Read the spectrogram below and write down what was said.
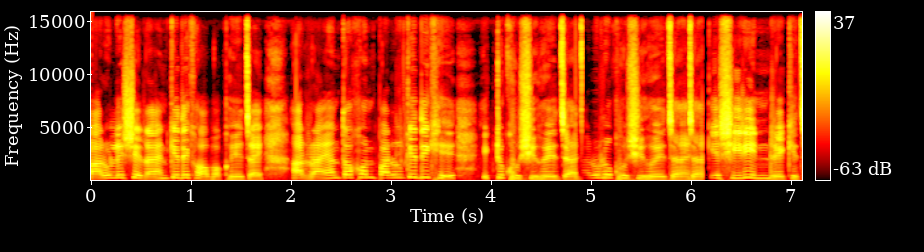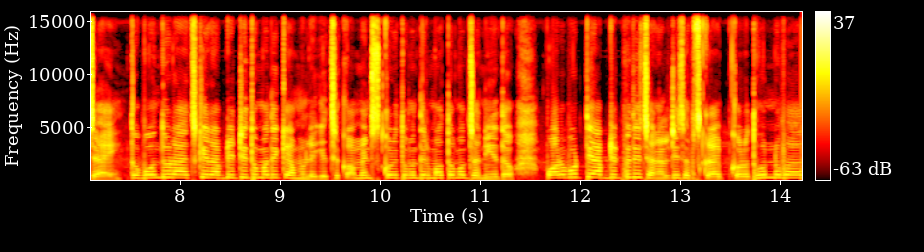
পারুল এসে রায়ানকে দেখে অবাক হয়ে যায়। আর রায়ান তখন পারুলকে দেখে একটু খুশি হয়ে যায়। পারুলও খুশি হয়ে যায়। কে শিরিন রেখে যায়। তো বন্ধুরা, আজকের আপডেটটি তোমাদের কেমন লেগেছে? কমেন্টস করে তোমাদের মতামত জানিয়ে দাও। পরবর্তী আপডেট পেতে চ্যানেলটি সাবস্ক্রাইব করো। ধন্যবাদ।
